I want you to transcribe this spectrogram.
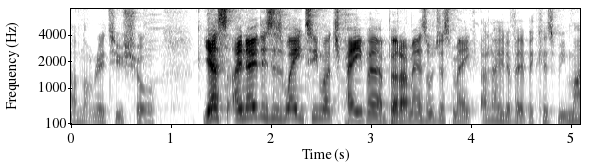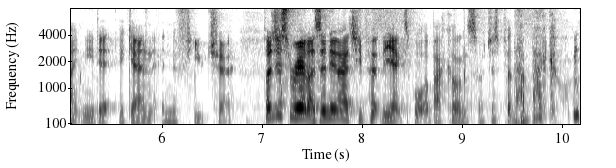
I'm not really too sure. Yes, I know this is way too much paper, but I may as well just make a load of it because we might need it again in the future. So I just realized I didn't actually put the exporter back on, so I'll just put that back on.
